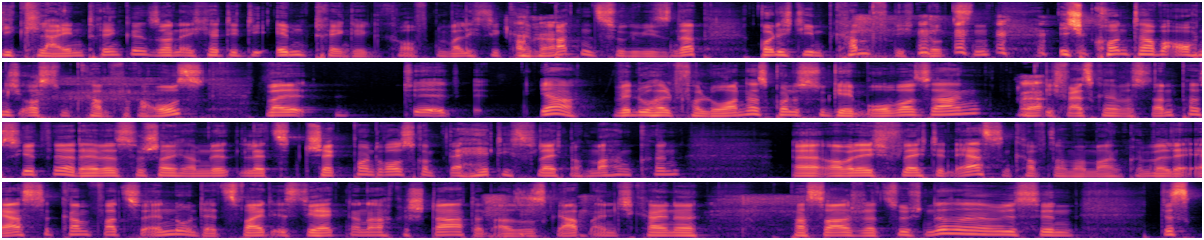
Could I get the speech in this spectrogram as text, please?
die kleinen Tränke, sondern ich hatte die M-Tränke gekauft. Und weil ich sie keinen okay. Button zugewiesen habe, konnte ich die im Kampf nicht nutzen. ich konnte aber auch nicht aus dem Kampf raus, weil äh, ja, wenn du halt verloren hast, konntest du Game Over sagen. Ja. Ich weiß gar nicht, was dann passiert wäre. Da wäre es wahrscheinlich am letzten Checkpoint rauskommt. Da hätte ich es vielleicht noch machen können. Äh, aber da hätte ich vielleicht den ersten Kampf nochmal machen können, weil der erste Kampf war zu Ende und der zweite ist direkt danach gestartet. Also es gab eigentlich keine Passage dazwischen. Das ist ein bisschen, das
